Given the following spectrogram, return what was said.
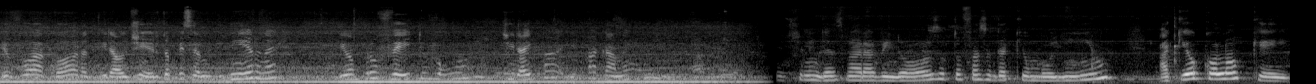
eu vou agora tirar o dinheiro. Tô precisando de dinheiro, né? Eu aproveito e vou tirar e, e pagar, né? Gente, lindas maravilhosas. Tô fazendo aqui o um molhinho. Aqui eu coloquei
